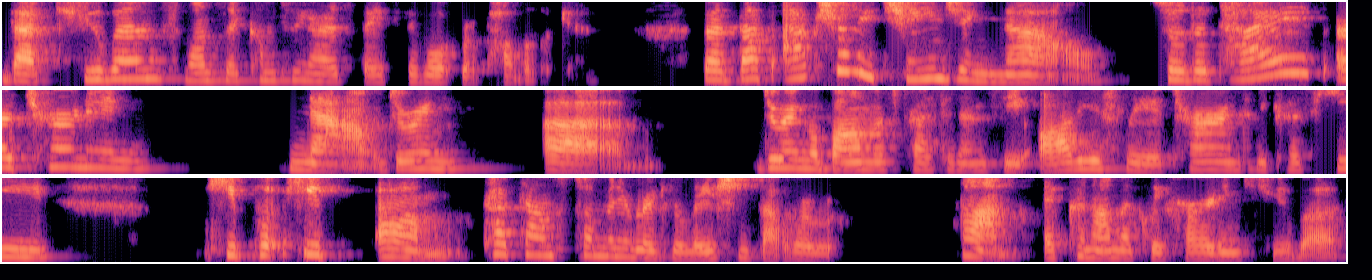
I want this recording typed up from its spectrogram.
that Cubans once they come to the United States they vote Republican, but that's actually changing now. So the tides are turning now during um, during Obama's presidency. Obviously, it turned because he he put he um, cut down so many regulations that were um, economically hurting Cuba.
